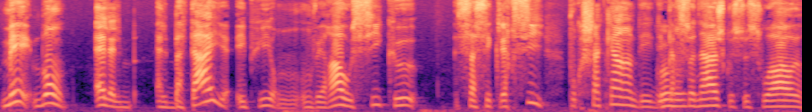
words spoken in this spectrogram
Mais bon, elle, elle, elle bataille, et puis on, verra aussi que ça s'éclaircit pour chacun des, des personnages, que ce soit euh,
